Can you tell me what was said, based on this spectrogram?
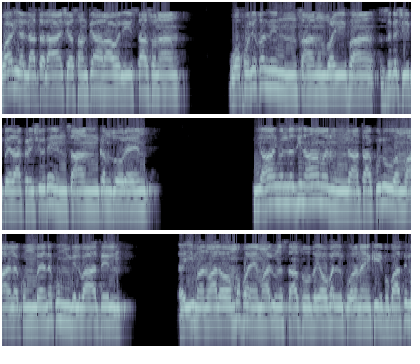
واری اللہ تلاش سانتیا راولی استاسنا وخلق الانسان ضعیفا. زگچی پیدا کرشد انسان کمزوریں يا أيها الذين آمنوا لا تأكلوا أموالكم بينكم بالباطل. ایمان والو مخوئے مالو نستاسو دیو بل قرنے کی بباطل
